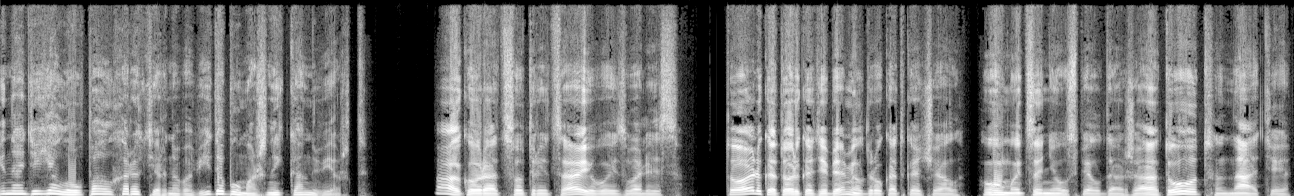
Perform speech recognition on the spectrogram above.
И на одеяло упал характерного вида бумажный конверт. «Аккурат с утреца его извались. Только-только тебя, мил друг, откачал. Умыться не успел даже, а тут, нате,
